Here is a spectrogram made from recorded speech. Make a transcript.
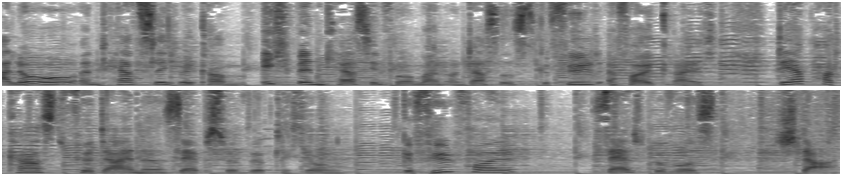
Hallo und herzlich willkommen. Ich bin Kerstin Fuhrmann und das ist Gefühlt Erfolgreich, der Podcast für deine Selbstverwirklichung. Gefühlvoll, selbstbewusst, stark.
